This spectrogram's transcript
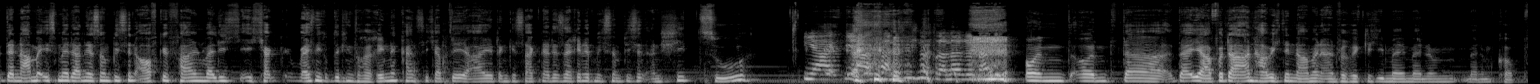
der Name ist mir dann ja so ein bisschen aufgefallen, weil ich, ich weiß nicht, ob du dich noch erinnern kannst, ich habe dir ja dann gesagt, na, das erinnert mich so ein bisschen an Shih Tzu. Ja, ja, kann ich mich noch dran erinnern. Und, und da, da, ja, von da an habe ich den Namen einfach wirklich immer in meinem, meinem Kopf.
